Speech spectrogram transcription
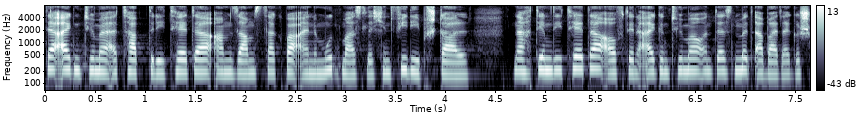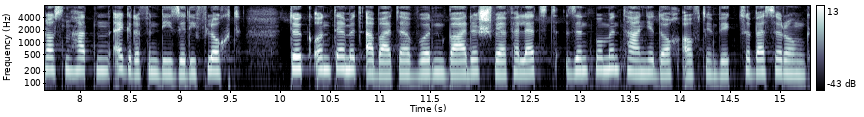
Der Eigentümer ertappte die Täter am Samstag bei einem mutmaßlichen Viehdiebstahl. Nachdem die Täter auf den Eigentümer und dessen Mitarbeiter geschossen hatten, ergriffen diese die Flucht. Dück und der Mitarbeiter wurden beide schwer verletzt, sind momentan jedoch auf dem Weg zur Besserung.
